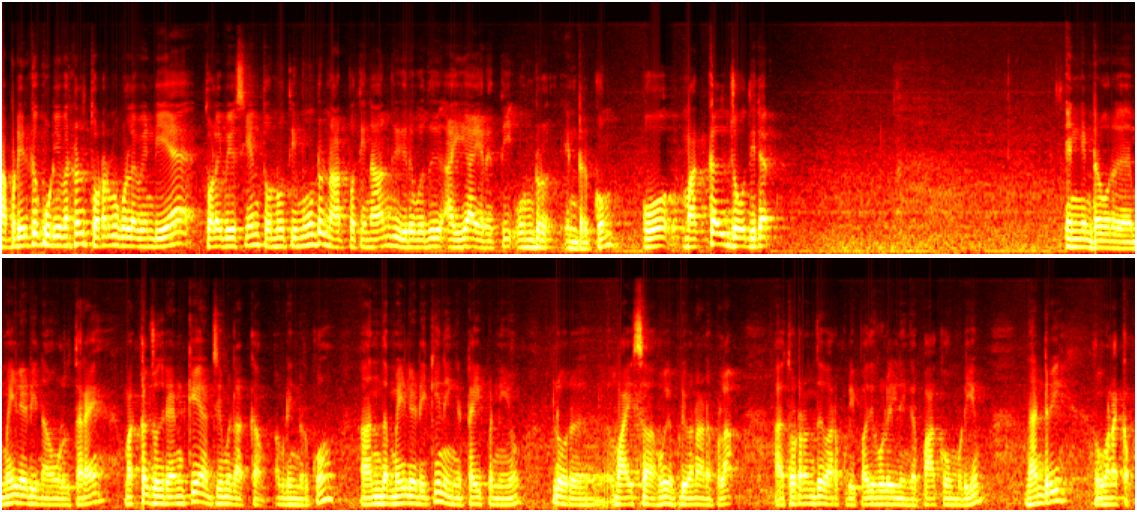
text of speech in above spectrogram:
அப்படி இருக்கக்கூடியவர்கள் தொடர்பு கொள்ள வேண்டிய தொலைபேசி எண் தொண்ணூற்றி மூன்று நாற்பத்தி நான்கு இருபது ஐயாயிரத்தி ஒன்று என்றிருக்கும். ஓ மக்கள் ஜோதிடர் என்கின்ற ஒரு மெயில் ஐடி நான் உங்களுக்கு தரேன். மக்கள் ஜோதிடர் NK at Gmail dot com அப்படின்னு இருக்கும். அந்த மெயில் ஐடிக்கு நீங்கள் டைப் பண்ணியோ இல்லை ஒரு வாய்ஸாகவோ எப்படி வேணால் அனுப்பலாம். அது தொடர்ந்து வரக்கூடிய பதிவுகளில் நீங்கள் பார்க்கவும் முடியும். நன்றி வணக்கம்.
